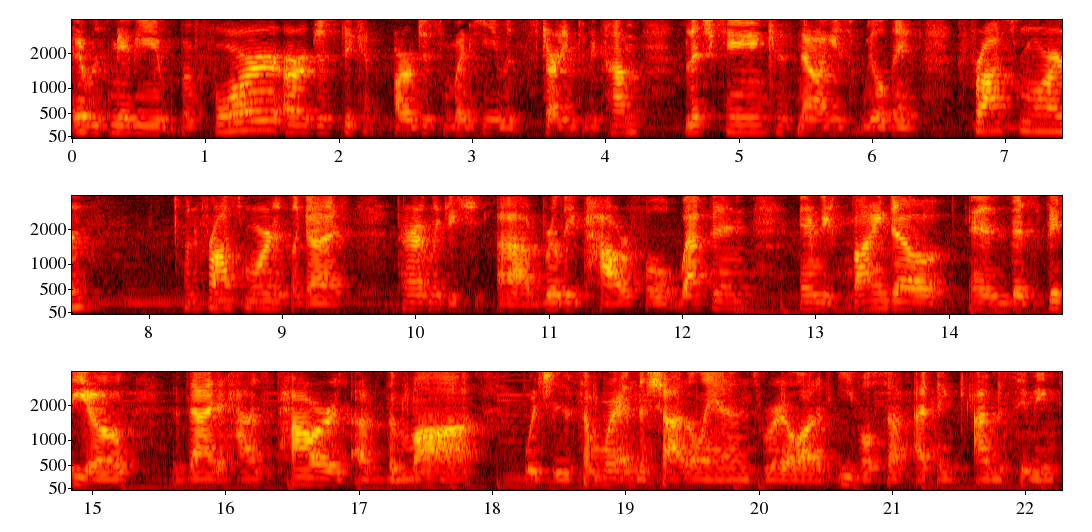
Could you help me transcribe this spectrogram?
it was maybe before or just or just when he was starting to become Lich King, because now he's wielding Frostmourne. And Frostmourne is like a apparently like a uh, really powerful weapon, and we find out in this video that it has powers of the Maw, which is somewhere in the Shadowlands where a lot of evil stuff, I think, I'm assuming,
